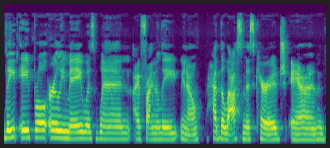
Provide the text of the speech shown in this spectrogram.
late April, early May was when I finally, you know, had the last miscarriage and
